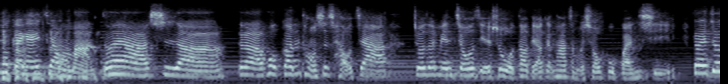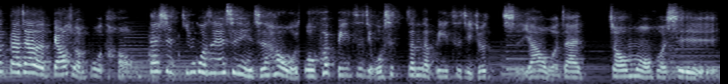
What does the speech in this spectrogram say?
就该该这样嘛。对啊，是啊，对啊，或跟同事吵架，就在那边纠结，说我到底要跟他怎么修复关系？对，就大家的标准不同。但是经过这件事情之后，我我会逼自己，我是真的逼自己，就只要我在周末或是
